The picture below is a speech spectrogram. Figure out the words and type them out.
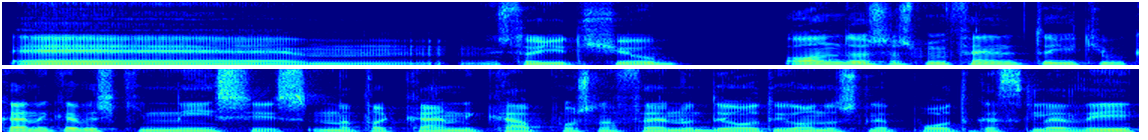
ε, στο YouTube. Όντως, ας πούμε, φαίνεται ότι το YouTube κάνει κάποιες κινήσεις να τα κάνει κάπως να φαίνονται ότι όντως είναι podcast. Δηλαδή,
